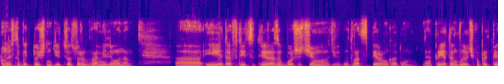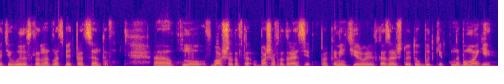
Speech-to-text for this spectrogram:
ну, если быть точным, 942 миллиона. А, и это в 33 раза больше, чем в 2021 году. При этом выручка предприятия выросла на 25%. А, ну, в Башавтотрансе прокомментировали, сказали, что это убытки на бумаге.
